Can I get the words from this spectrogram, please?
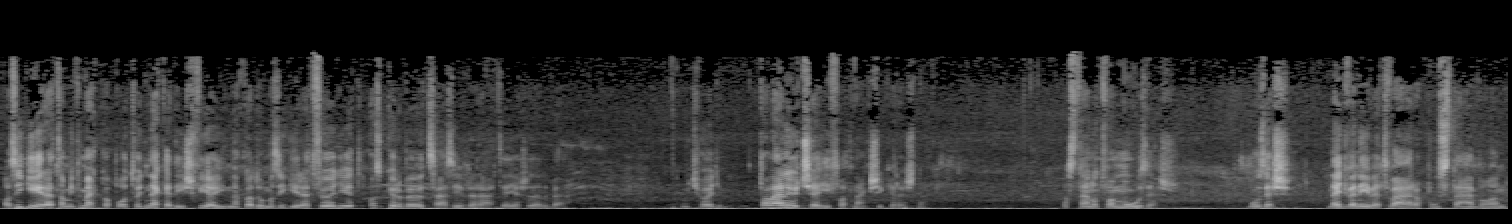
az ígéret, amit megkapott, hogy neked és fiaidnak adom az ígéret földjét, az kb. 500 évre ráteljesedett be. Úgyhogy talán őt se hívhatnánk sikeresnek. Aztán ott van Mózes. Mózes 40 évet vár a pusztában,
